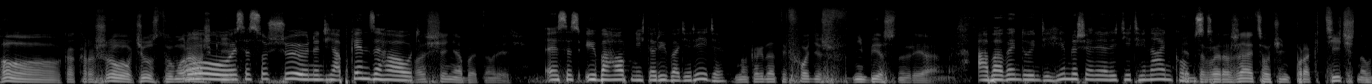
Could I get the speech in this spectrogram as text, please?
О, как хорошо, чувствую Oh, мурашки. es ist so schön und ich habe Gänsehaut. Вообще не об этом речь. Es ist überhaupt nicht darüber die Rede. Но когда ты входишь в небесную реальность, Aber wenn du in die himmlische Realität это hineinkommst, выражается очень практично в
